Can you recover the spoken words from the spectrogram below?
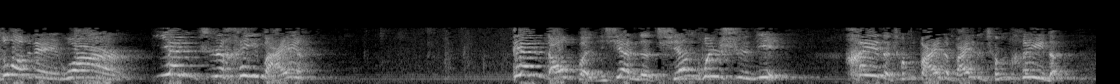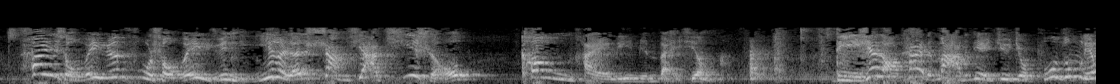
做的这官焉知黑白呀，颠倒本县的乾坤世界，黑的成白的，白的成黑的。翻手为云，覆手为雨，你一个人上下其手，坑害黎民百姓啊！底下老太太骂的这句，就是蒲松龄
